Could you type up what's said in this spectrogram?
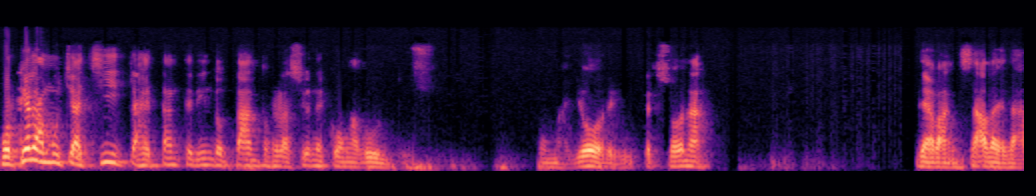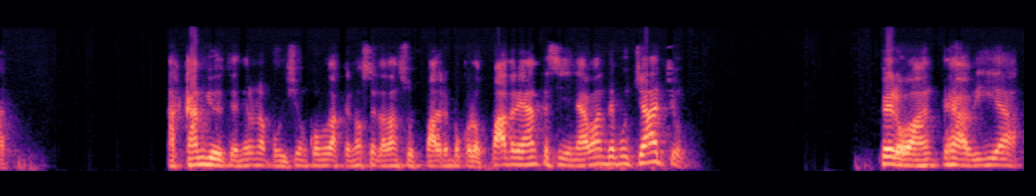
¿Por qué las muchachitas están teniendo tantas relaciones con adultos, con mayores y personas de avanzada edad? A cambio de tener una posición cómoda que no se la dan sus padres, porque los padres antes se llenaban de muchachos. Pero antes había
